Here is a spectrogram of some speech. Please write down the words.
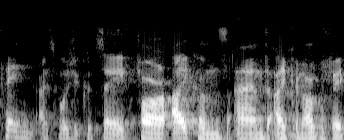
thing, I suppose you could say, for icons and iconography,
